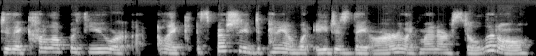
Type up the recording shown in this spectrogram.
do they cuddle up with you? Or uh, like especially depending on what ages they are like mine are still little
